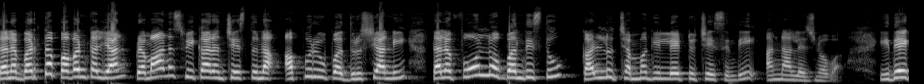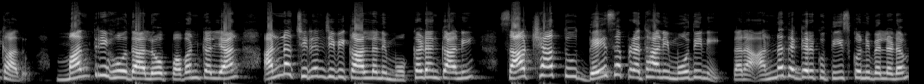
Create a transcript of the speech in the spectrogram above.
తన భర్త పవన్ కళ్యాణ్ ప్రమాణ స్వీకారం చేస్తున్న అపురూప దృశ్యాన్ని తన ఫోన్లో బంధిస్తూ కళ్ళు చెమ్మగిల్లేట్టు చేసింది అన్నా లెజ్నోవా. ఇదే కాదు మంత్రి హోదాలో పవన్ కళ్యాణ్ అన్న చిరంజీవి కాళ్ళని మొక్కడం కానీ సాక్షాత్తు దేశ ప్రధాని మోదీని తన అన్న దగ్గరకు తీసుకొని వెళ్ళడం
